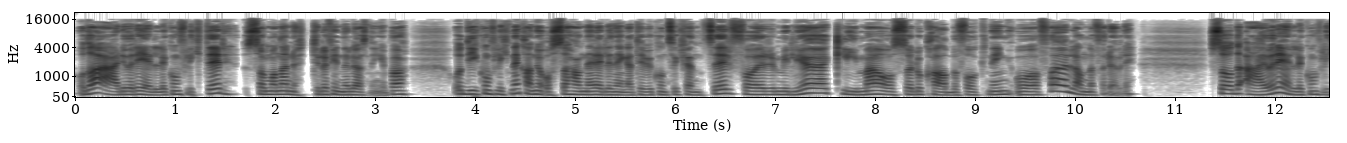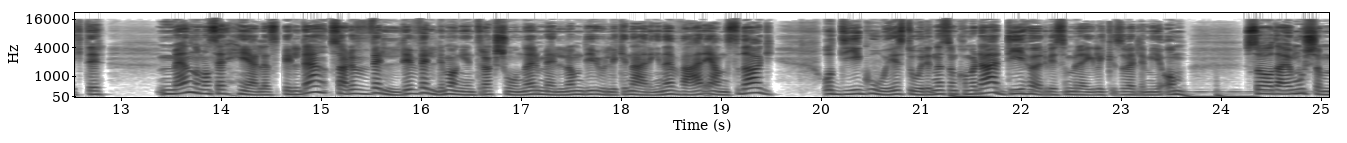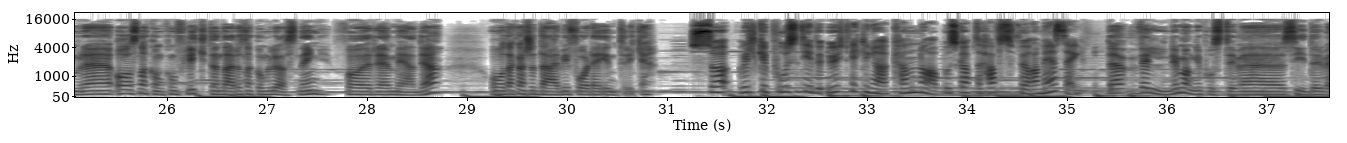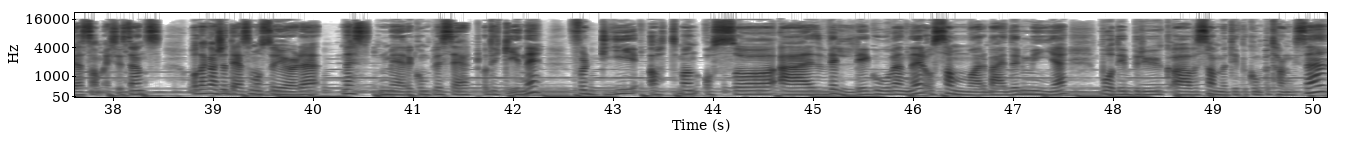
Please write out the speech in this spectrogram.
Og da er det jo reelle konflikter som man er nødt til å finne løsninger på. Og de konfliktene kan jo også ha veldig negative konsekvenser for miljø, klima og også lokalbefolkning og for landet for øvrig. Så det er jo reelle konflikter. Men når man ser helhetsbildet, så er det veldig veldig mange interaksjoner mellom de ulike næringene hver eneste dag. Og de gode historiene som kommer der, de hører vi som regel ikke så veldig mye om. Så det er jo morsommere å snakke om konflikt enn det er å snakke om løsning for media. Og det er kanskje der vi får det inntrykket. Så hvilke positive utviklinger kan naboskap til havs føre med seg? Det er veldig mange positive sider ved sameksistens. Og det er kanskje det som også gjør det nesten mer komplisert å dykke inn i. Fordi at man også er veldig gode venner og samarbeider mye. Både i bruk av samme type kompetanse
